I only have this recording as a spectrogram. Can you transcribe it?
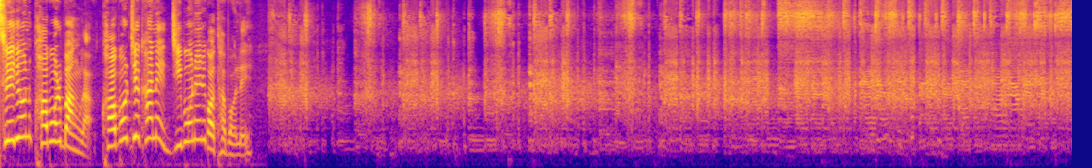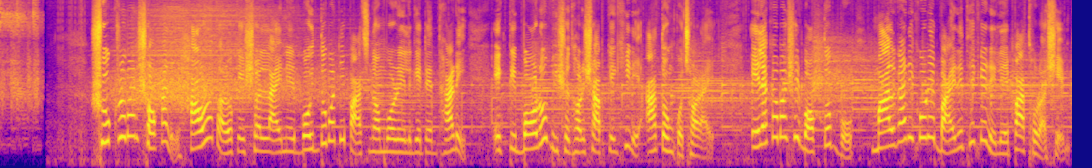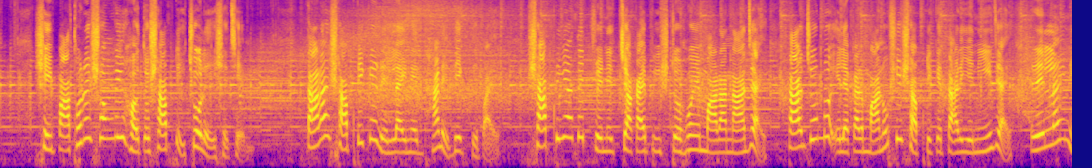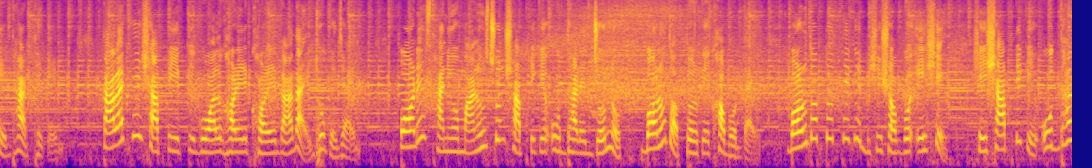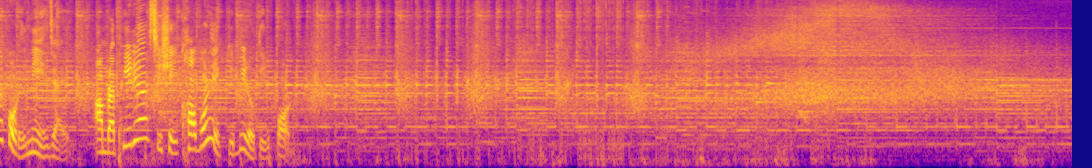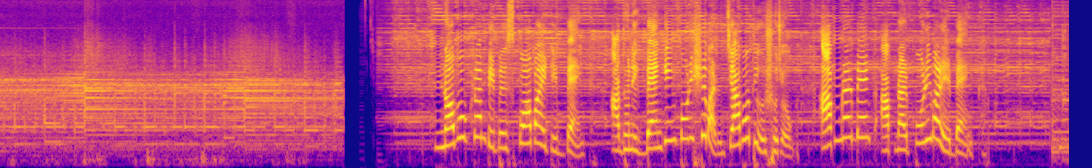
সৃজন খবর বাংলা, খবর যেখানে জীবনের কথা বলে। শুক্রবার সকালে হাওড়া তারকেশ্বর লাইনের বৈদ্যবাটি পাঁচ নম্বর রেলগেটের ধারে একটি বড় বিষধর সাপকে ঘিরে আতঙ্ক ছড়ায়। এলাকাবাসীর বক্তব্য, মালগাড়ি করে বাইরে থেকে রেলের পাথর আসে। সেই পাথরের সঙ্গেই হয়তো সাপটি চলে এসেছে। তারা সাপটিকে রেললাইনের ধারে দেখতে পায়। সাপটি যাতে ট্রেনের চাকায় পিষ্ট হয়ে মারা না যায়, তার জন্য এলাকার মানুষই সাপটিকে তাড়িয়ে নিয়ে যায় রেললাইনের ধার থেকে। তারা খেয়ে সাপটি একটি গোয়াল ঘরের খড়ের গাদায় ঢুকে যায়। পরে স্থানীয় মানুষজন সাপটিকে উদ্ধারের জন্য বন দপ্তরকে খবর দেয়। বন দপ্তর থেকে বিশেষজ্ঞ এসে সেই সাপটিকে উদ্ধার করে নিয়ে যায়। আমরা ফিরে আসছি সেই খবরে একটি বিরতির পর। নবগ্রাম পিপলস কোঅপারেটিভ ব্যাংক, আধুনিক ব্যাংকিং পরিষেবার যাবতীয় সুযোগ। আপনার ব্যাংক, আপনার পরিবারের bank.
